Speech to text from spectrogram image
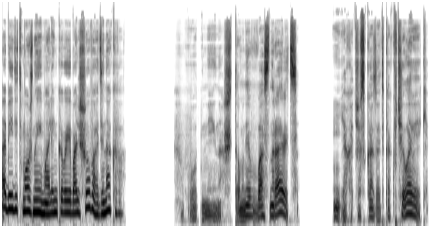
Обидеть можно и маленького, и большого одинаково. Вот, Нина, что мне в вас нравится, Я хочу сказать, как в человеке.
